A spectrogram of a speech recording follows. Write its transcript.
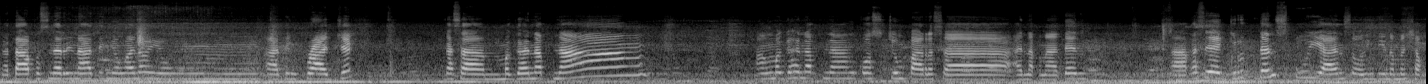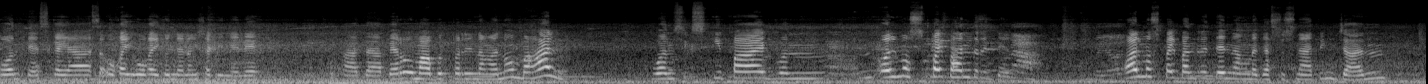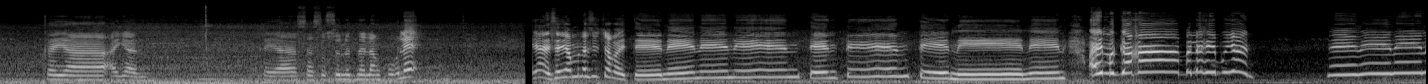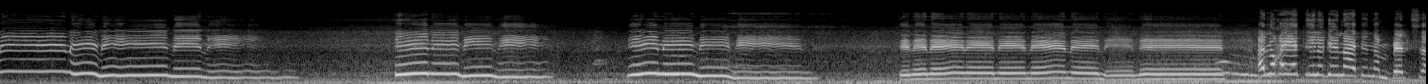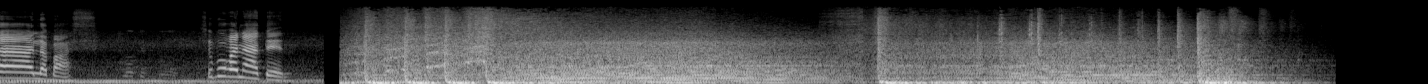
Natapos na rin natin yung ano, yung ating project. Kasama maghanap ng ang maghanap ng costume para sa anak natin. Ah, kasi group dance po yan, so hindi naman siya contest, kaya sa ukay-ukay ko na lang siya binili. At, ah, pero umabot pa rin ng ano, mahal. 165, one, almost 500 din. Almost 500 din ang nagastos natin dyan. Kaya, ayan. Kaya sa susunod na lang po uli. Ayan, saya mo na si Chokoy. Tenenenen, ten, ten, tenenen. Ay, magkakabalahibo yan. Nenenenenenenen. Tenenenen, sa labas? Subukan natin.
